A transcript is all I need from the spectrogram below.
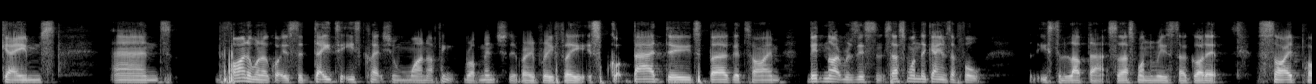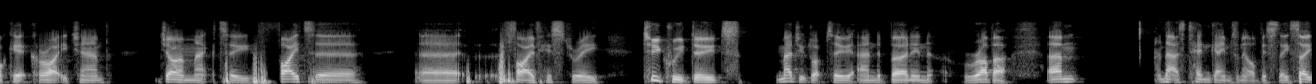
games, and the final one I've got is the Data East Collection one. I think Rob mentioned it very briefly. It's got Bad Dudes, Burger Time, Midnight Resistance. That's one of the games I thought I used to love that, so that's one of the reasons I got it. Side Pocket, Karate Champ, Joe and Mac Two, Fighter uh, Five History, Two Crude Dudes, Magic Drop 2 and Burning Rubber. Um, and that has 10 games on it, obviously. So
